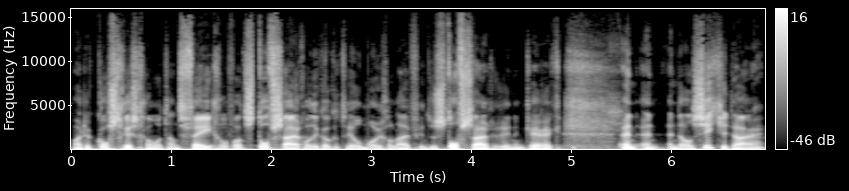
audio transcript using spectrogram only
Maar de koster is gewoon wat aan het vegen of wat stofzuigen. Wat ik ook het heel mooi geluid vind, een stofzuiger in een kerk. En, en, en dan zit je daar.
